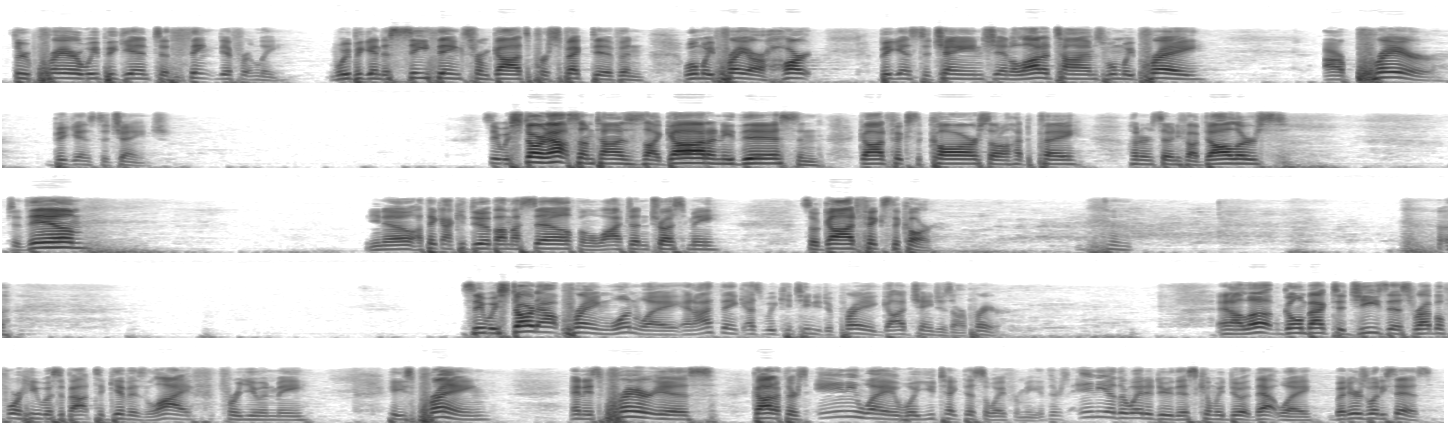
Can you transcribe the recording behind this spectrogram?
through prayer, we begin to think differently. We begin to see things from God's perspective. And when we pray, our heart begins to change. And a lot of times when we pray, our prayer begins to change. See, we start out sometimes, it's like, God, I need this, and God fix the car so I don't have to pay $175 to them. You know, I think I could do it by myself, but my wife doesn't trust me. So God fix the car. See, we start out praying one way, and I think as we continue to pray, God changes our prayer. And I love going back to Jesus right before he was about to give his life for you and me. He's praying, and his prayer is, God, if there's any way, will you take this away from me? If there's any other way to do this, can we do it that way? But here's what he says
